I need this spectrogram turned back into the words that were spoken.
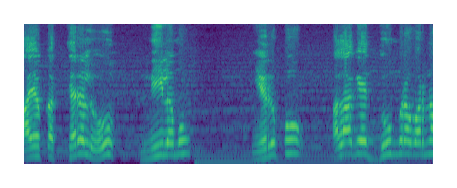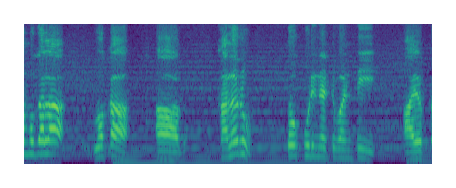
ఆ యొక్క తెరలు నీలము ఎరుపు అలాగే ధూమ్ర వర్ణము గల ఒక కలరు తో కూడినటువంటి ఆ యొక్క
